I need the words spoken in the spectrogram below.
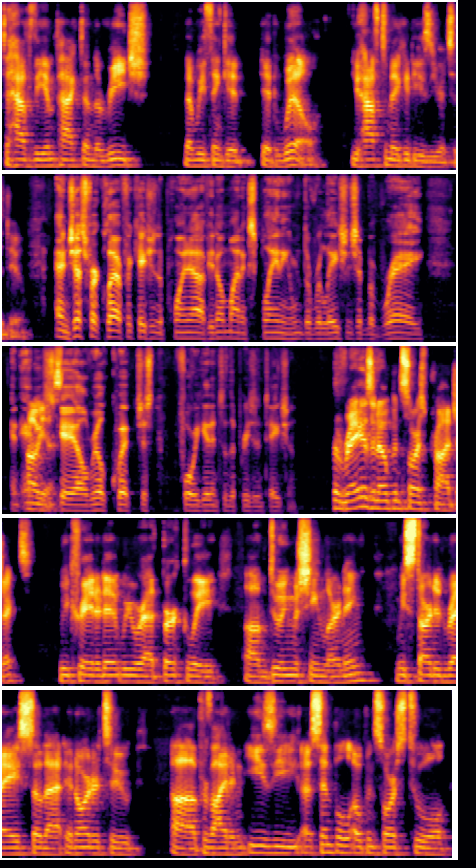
to have the impact and the reach that we think it it will. You have to make it easier to do. And just for clarification to point out, if you don't mind explaining the relationship of Ray and Anyscale oh, yes. real quick, just before we get into the presentation. The Ray is an open source project. We created it. We were at Berkeley um, doing machine learning. We started Ray so that in order to uh, provide an easy, a simple open source tool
